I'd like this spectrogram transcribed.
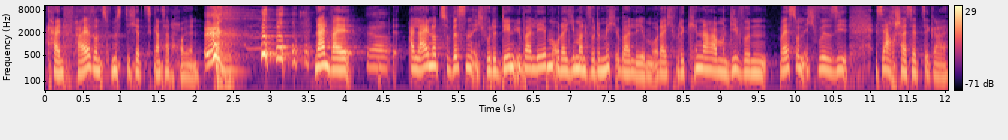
keinen Fall, sonst müsste ich jetzt die ganze Zeit heulen. Nein, weil allein nur zu wissen, ich würde den überleben oder jemand würde mich überleben oder ich würde Kinder haben und die würden, weißt du, und ich würde sie, ist ja auch scheiße jetzt egal.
